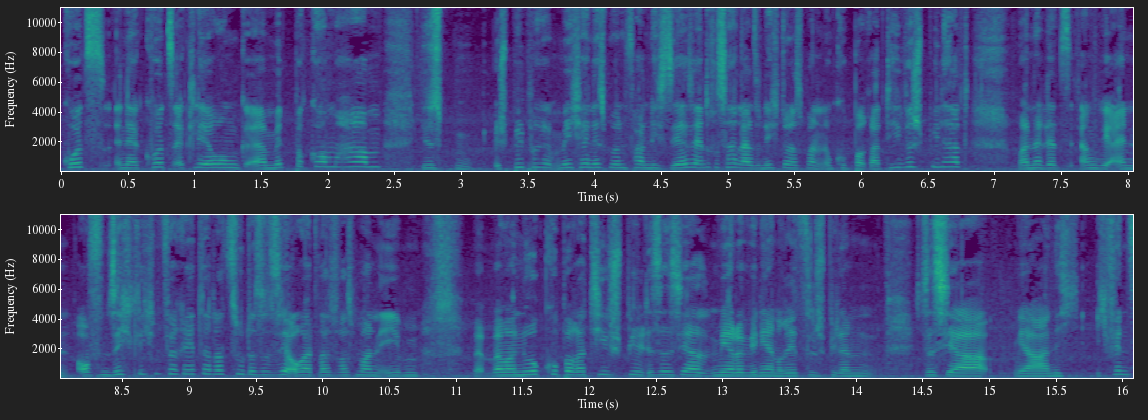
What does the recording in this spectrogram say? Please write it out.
kurz in der Kurzerklärung äh, mitbekommen haben. Dieses Spielmechanismen fand ich sehr, sehr interessant. Also nicht nur, dass man ein kooperatives Spiel hat, man hat jetzt irgendwie einen offensichtlichen Verräter dazu. Das ist ja auch etwas, was man eben, wenn man nur kooperativ spielt, ist es ja mehr oder weniger ein Rätselspiel. Dann ist es ja, ja, nicht, ich finde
